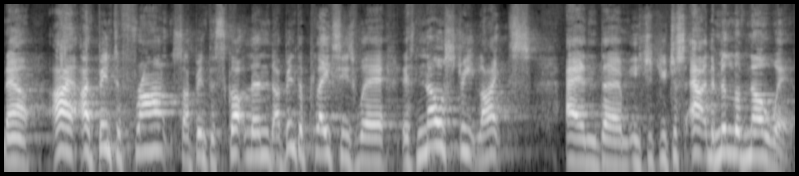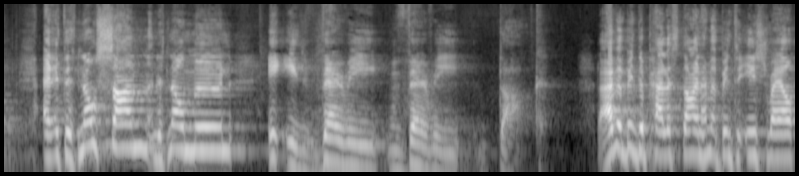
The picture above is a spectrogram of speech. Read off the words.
Now, I, have been to France, I've been to Scotland, I've been to places where there's no street lights and um, you're just out in the middle of nowhere. And if there's no sun and there's no moon, it is very, very dark. I haven't been to Palestine, I haven't been to Israel,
